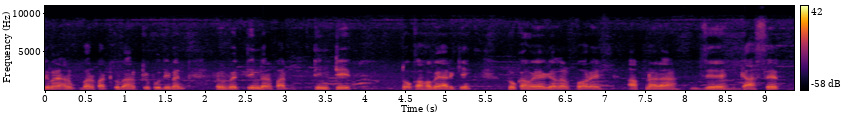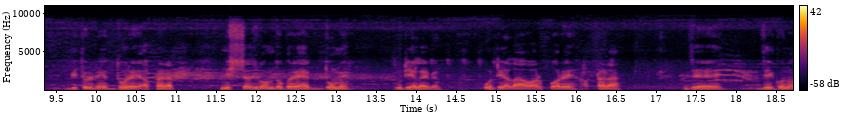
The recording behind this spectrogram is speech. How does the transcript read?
দিবেন, আরেকবার পাঠ করবেন, আরেকটি ফু দিবেন। এভাবে তিনবার পাঠ তিনটি টোকা হবে আর কি। টোকা হয়ে গেলার পরে আপনারা যে গাছের ভিতরে নিয়ে ধরে আপনারা নিঃশ্বাস বন্ধ করে একদমে উঠিয়ে লাইবেন। উঠিয়ে লাওয়ার পরে আপনারা যে যে কোনো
